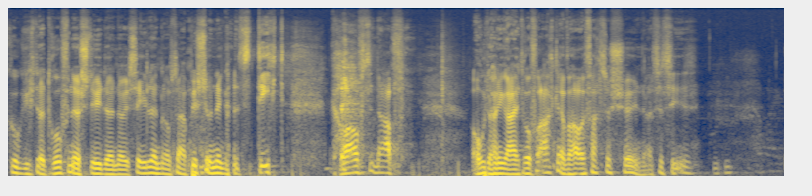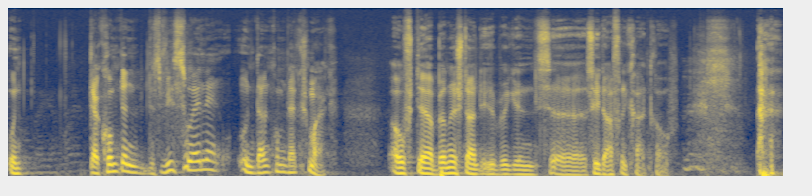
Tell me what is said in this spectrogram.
guck ich da drauf und da steht da Neuseeland drauf, sagt, bist du nicht ganz dicht, kaufst ihn ab. Oh, da habe ich gar nicht drauf achtet, er war einfach so schön. Also sie, und da kommt dann das Visuelle und dann kommt der Geschmack. Auf der Birne stand übrigens äh, Südafrika drauf.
